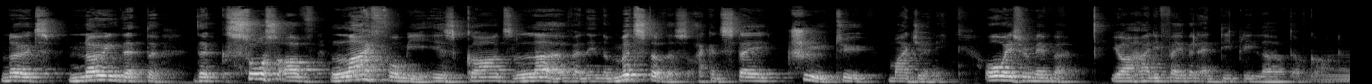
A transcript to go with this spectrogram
No, it's knowing that the, the source of life for me is God's love. And in the midst of this, I can stay true to my journey. Always remember, you are highly favored and deeply loved of God.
